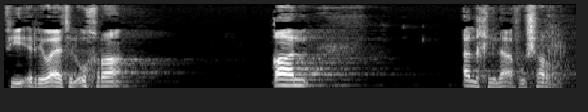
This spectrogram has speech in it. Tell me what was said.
في الرواية الأخرى قال الخلاف شر.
